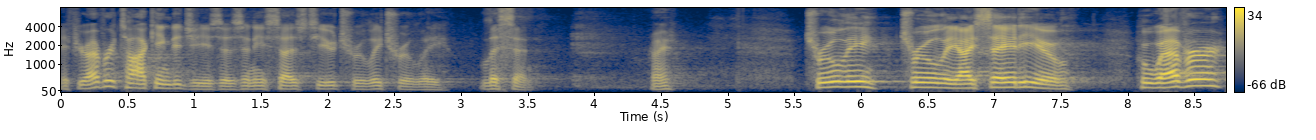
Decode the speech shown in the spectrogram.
If you're ever talking to Jesus and he says to you, truly, truly, listen right? Truly, truly, I say to you, whoever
